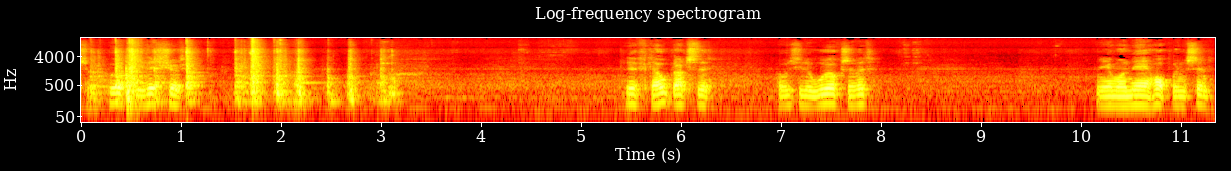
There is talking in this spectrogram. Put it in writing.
So hopefully this should lift out, that's the obviously the works of it name on there, Hopkinson.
